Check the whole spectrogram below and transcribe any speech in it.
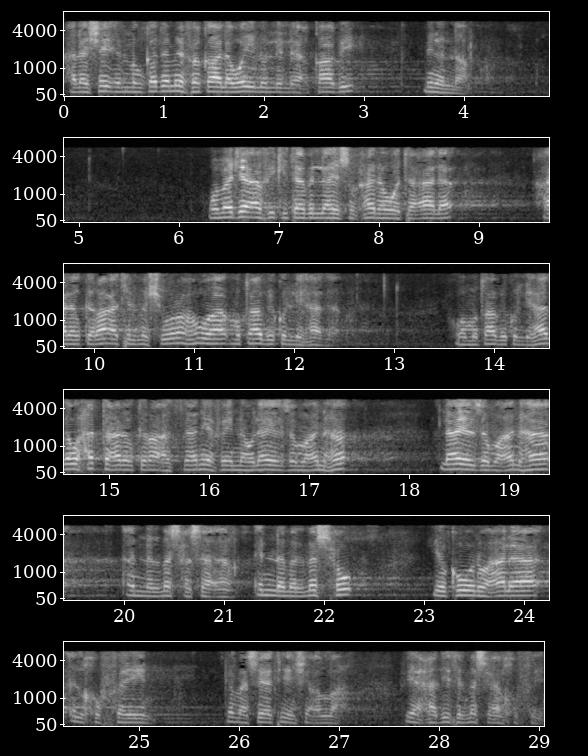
على شيء من قدمه فقال ويل للعقاب من النار. وما جاء في كتاب الله سبحانه وتعالى على القراءة المشهورة هو مطابق لهذا. هو مطابق لهذا وحتى على القراءة الثانية فإنه لا يلزم عنها لا يلزم عنها أن المسح سائغ. إنما المسح يكون على الخفين كما سيأتي إن شاء الله في أحاديث المسح على الخفين.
